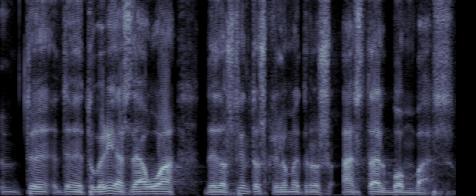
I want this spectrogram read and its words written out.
de, tuberías de agua de 200 kilómetros hasta el Bombas.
